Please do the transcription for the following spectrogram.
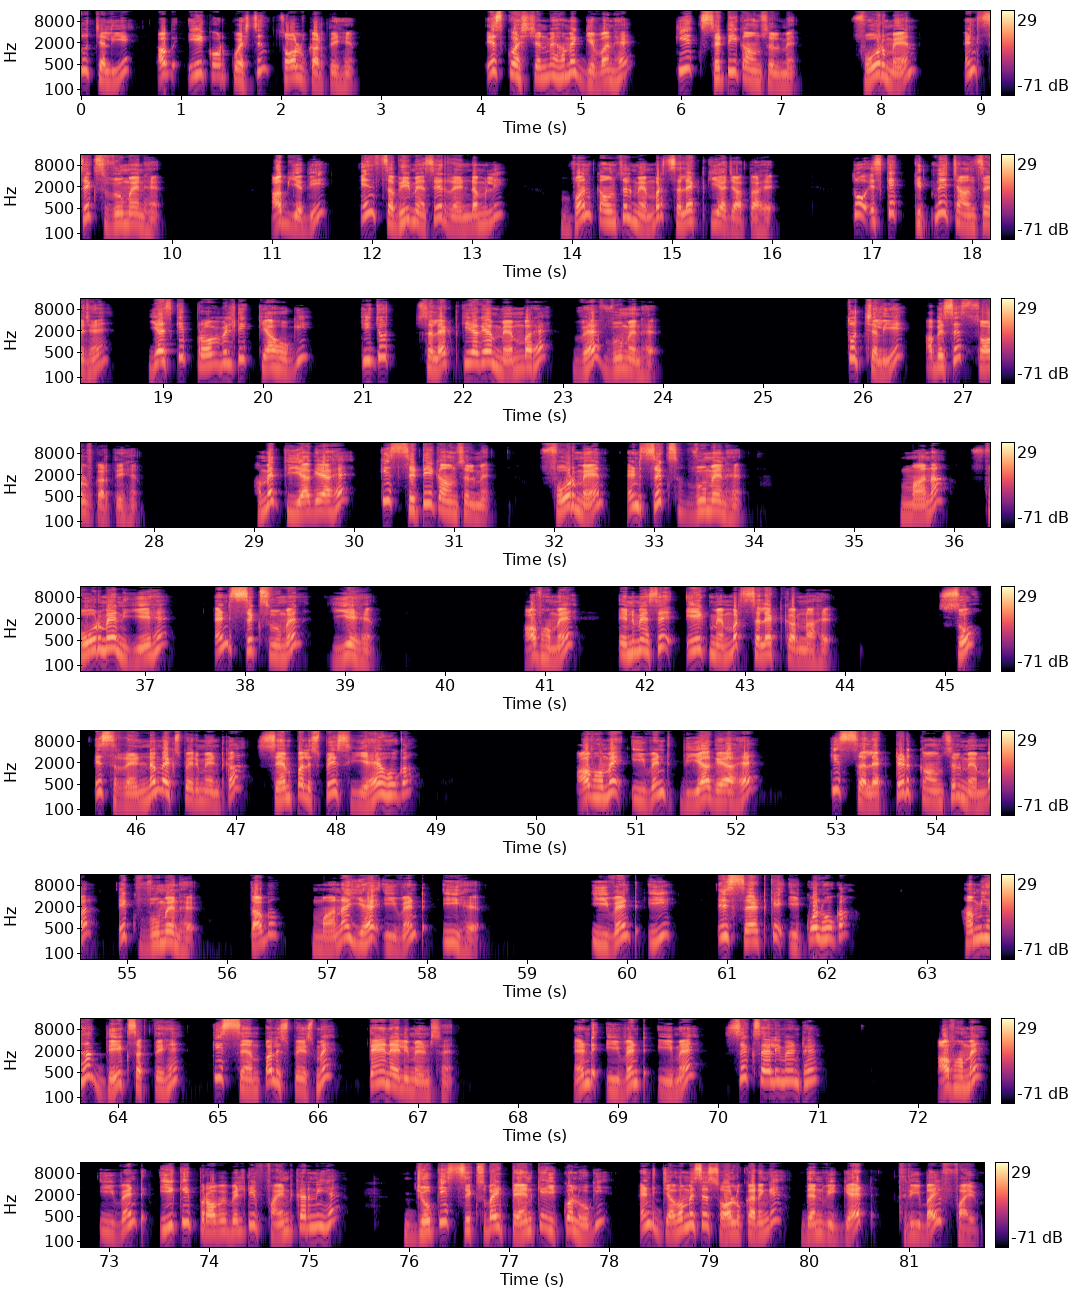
तो चलिए अब एक और क्वेश्चन सॉल्व करते हैं। इस क्वेश्चन में हमें गिवन है कि एक सिटी काउंसिल में four man and six women हैं। अब यदि इन सभी में से randomly one council member select किया जाता है तो इसके कितने चांसेज हैं या इसकी प्रोबेबिलिटी क्या होगी कि जो सेलेक्ट किया गया मेंबर है, वह वुमेन है? तो चलिए अब इसे सॉल्व करते हैं। हमें दिया गया है कि सिटी काउंसिल में four man and six women हैं। माना फोर मैन ये हैं एंड सिक्स वुमेन ये हैं। अब हमें इनमें से एक मेंबर सेलेक्ट करना है। सो so, इस रैंडम एक्सपेरिमेंट का सैंपल स्पेस यह होगा। अब हमें इवेंट दिया गया है कि सेलेक्टेड काउंसिल मेंबर एक वुमेन है। तब माना यह इवेंट ई है। इवेंट ई e इस सेट के इक्वल होगा। हम यहाँ देख सकते हैं कि सैंपल स्पेस में टेन एलिमेंट्स हैं एंड इवेंट ई में सिक्स एलिमेंट हैं। अब हमें इवेंट ई e की प्रोबेबिलिटी फाइंड करनी है, जो कि सिक्स बाई टेन के इक्वल होगी एंड जब हम इसे सॉल्व करेंगे then we get three by five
